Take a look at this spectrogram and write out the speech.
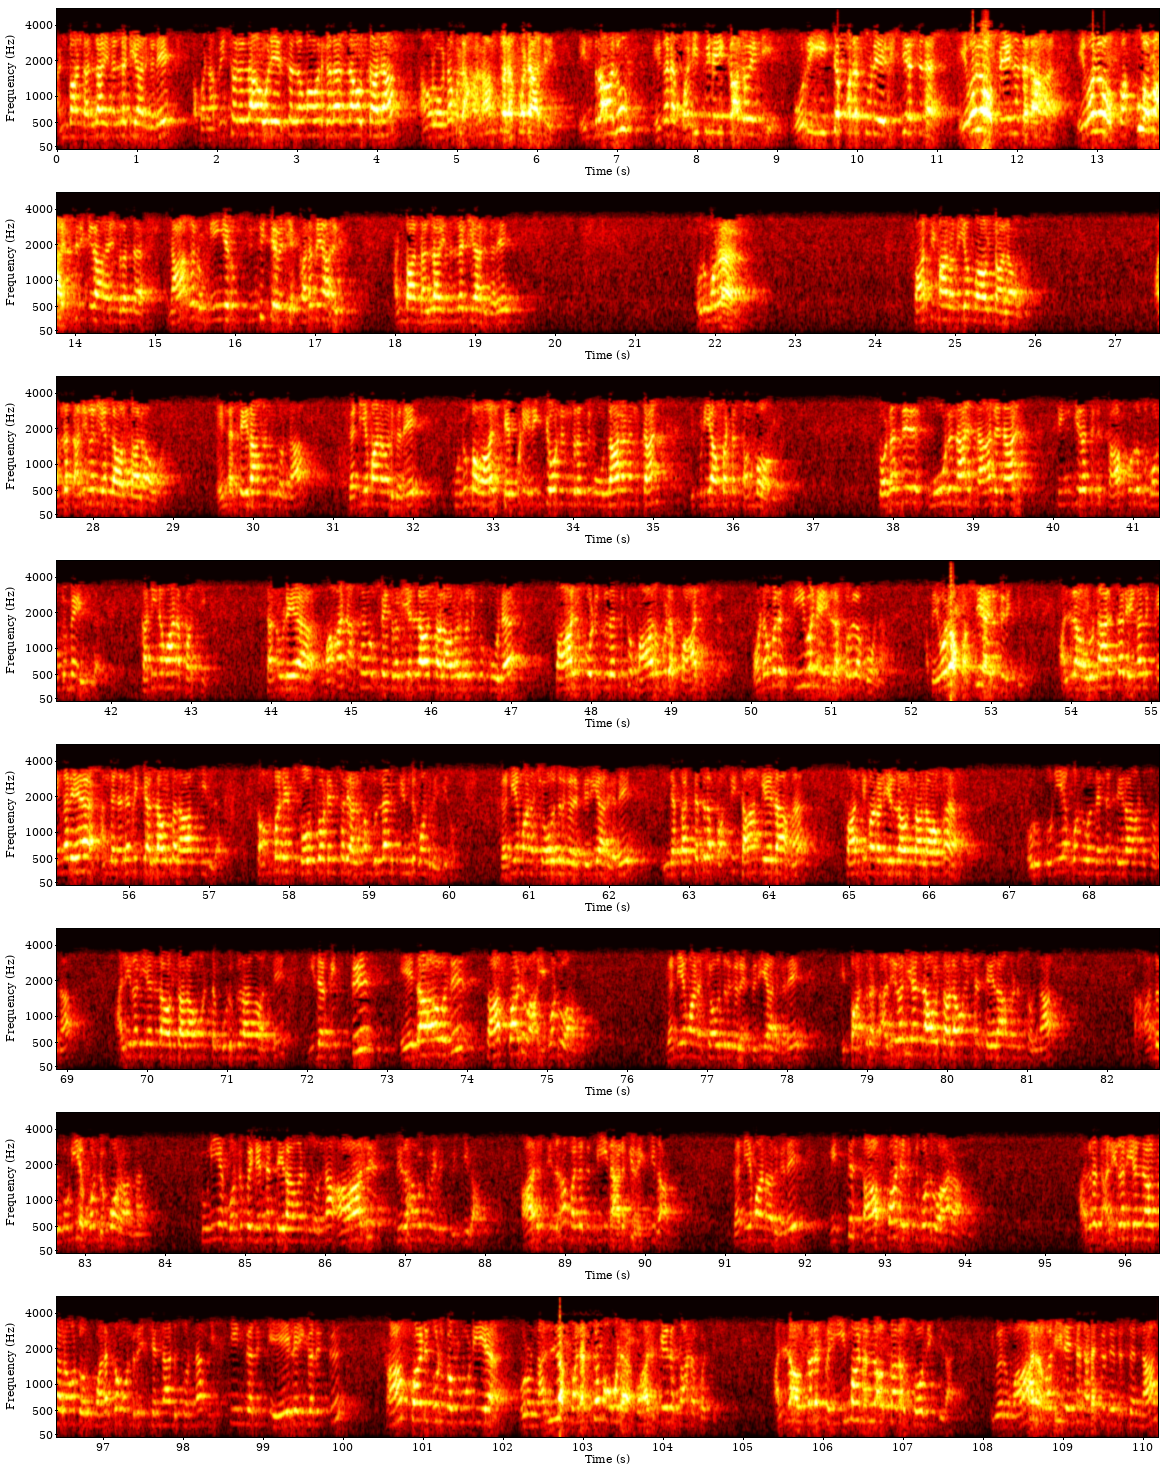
அன்பான் அல்லாஹ் நல்லடியார்களே அப்ப நபி ஸல்லல்லாஹு அலைஹி செல்லம் அவர்கள் அல்லாஹ் அவரோட உடம்புல ஹராம் தரப்படாது. என்றாலும் எங்கட படிப்பினைக்காக வேண்டி ஒரு ஈச்சப்படத்துடைய விஷயத்துல எவ்வளவு பேணுதலாக எவ்வளவு பக்குவமா இருந்திருக்கிறாங்க என்றத நாங்களும் நீங்களும் சிந்திக்க வேண்டிய கடமையாக இருக்கு. அன்பா நல்லா நல்லடியா இருக்கிறே. ஒரு முறை பாத்திமா ரலியல்லாஹு தஆலா அந்த தனி ரலியல்லாஹு என்ன செய்யறாங்கன்னு சொன்னா கண்ணியமானவர்களே குடும்ப வாழ்க்கை எப்படி இருக்கோன்றதுக்கு உதாரணம் தான் இப்படியாப்பட்ட சம்பவம். தொடர்ந்து மூணு நாள் நாலு நாள் திங்கிறதுக்கு சாப்பிடுறதுக்கு ஒன்றுமே இல்லை. கடினமான பசி. தன்னுடைய மகன் அசன் ஹுசைன் ரவி அல்லாத்தால் அவர்களுக்கு கூட பால் கொடுக்கிறதுக்கு மாறுபட பால் இல்லை. உடம்புல சீவனே இல்லை சொல்ல போனா. அது எவ்வளவு பசியா இருந்திருக்கும். அல்ல ஒரு நாள் சார் எங்களுக்கு எங்களுடைய அந்த நிலைமைக்கு அல்லாஹால ஆக்கி இல்லை. கம்பளையும் சோத்தோடையும் சரி திண்டு கொண்டு கொண்டிருக்கிறோம். கண்ணியமான சோதரர்களை பெரியார்களே இந்த கட்டத்துல பசி தாங்க இயலாம பாத்திமா ரலி அல்லாஹால ஒரு துணியை கொண்டு வந்து என்ன செய்யறாங்கன்னு சொன்னா அலிரலி அல்லாஹால அவங்கள்ட்ட கொடுக்குறாங்க வந்து இதை வித்து ஏதாவது சாப்பாடு வாங்கி கொண்டு வாங்க. கண்ணியமான சோதர்களை பெரியார்களே இப்ப அந்த அலிரலி அல்லாஹால அவங்க என்ன செய்யறாங்கன்னு சொன்னா அந்த துணியை கொண்டு போறாங்க. துணியை கொண்டு போய் என்ன செய்யறாங்கன்னு சொன்னா ஆறு திரகமுக்கு விற்கிறாங்க. ஆறு திரகம் அல்லது தீனாருக்கு விற்கிறாங்க. கண்ணியமானவர்களே வித்து சாப்பாடு எடுத்துக்கொண்டு வாராங்க அதுல அலிரலி அல்லாஹால ஒரு பழக்கம் ஒன்று இருக்கு. என்னன்னு சொன்னா மிஸ்கின்களுக்கு ஏழைகளுக்கு சாப்பாடு கொடுக்கக்கூடிய ஒரு நல்ல பழக்கம் அவங்களோட வாழ்க்கையில காணப்பட்டு. அல்லாவுத்தால இப்ப ஈமான் அல்லாவுத்தால சோதிக்கிறார். இவர் வார வழியில் என்ன நடக்குது என்று சொன்னா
